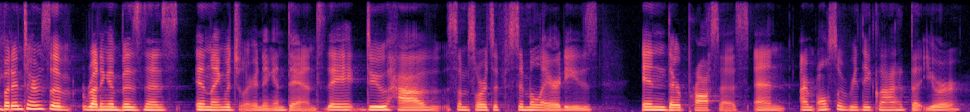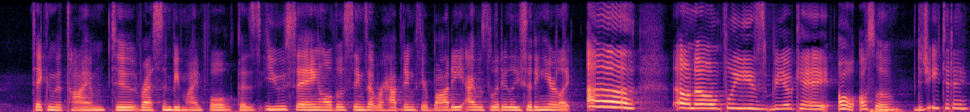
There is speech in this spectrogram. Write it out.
But in terms of running a business in language learning and dance, they do have some sorts of similarities in their process. And I'm also really glad that you're taking the time to rest and be mindful because you saying all those things that were happening with your body, I was literally sitting here like, ah, oh no, please be okay. Oh, also, did you eat today?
